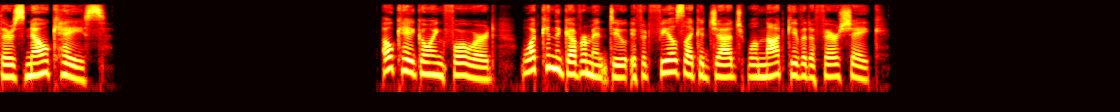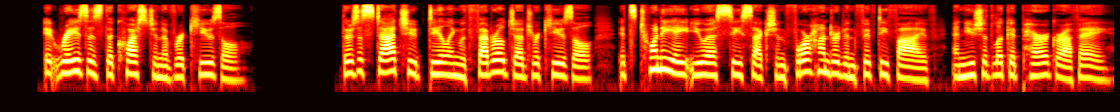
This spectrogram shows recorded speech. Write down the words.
There's no case. Okay, going forward, what can the government do if it feels like a judge will not give it a fair shake? It raises the question of recusal. There's a statute dealing with federal judge recusal, it's 28 U.S.C. section 455, and you should look at paragraph A.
